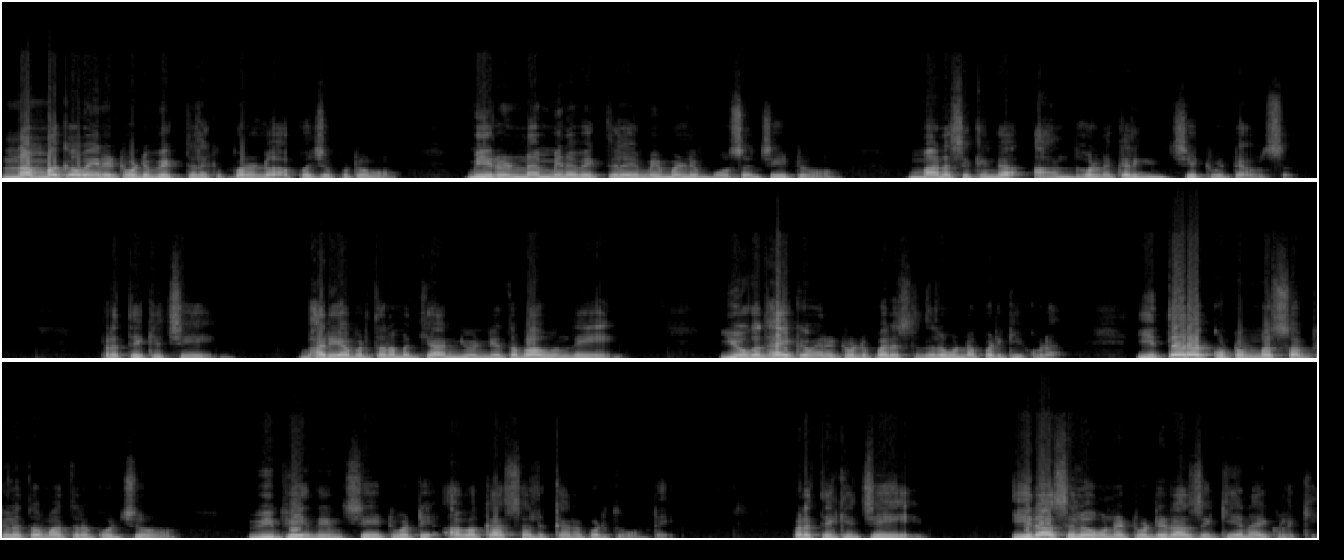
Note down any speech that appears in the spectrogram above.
నమ్మకమైనటువంటి వ్యక్తులకు పనులు అప్పచెప్పటం మీరు నమ్మిన వ్యక్తులే మిమ్మల్ని మోసం చేయటం మానసికంగా ఆందోళన కలిగించేటువంటి అంశం. ప్రత్యేకించి భార్యాభర్తల మధ్య అన్యోన్యత బాగుంది యోగదాయకమైనటువంటి పరిస్థితులు ఉన్నప్పటికీ కూడా ఇతర కుటుంబ సభ్యులతో మాత్రం కొంచెం విభేదించేటువంటి అవకాశాలు కనపడుతూ ఉంటాయి. ప్రత్యేకించి ఈ రాశిలో ఉన్నటువంటి రాజకీయ నాయకులకి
